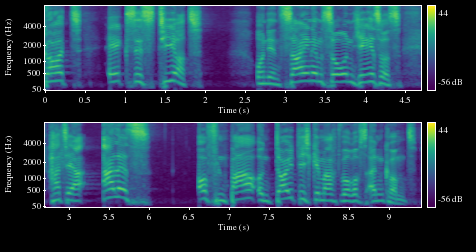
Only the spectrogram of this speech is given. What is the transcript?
Gott existiert. Und in seinem Sohn Jesus hat er alles offenbar und deutlich gemacht, worauf es ankommt.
